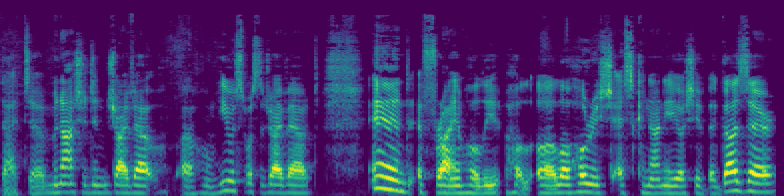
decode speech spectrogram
that uh, Menashe didn't drive out uh, whom he was supposed to drive out, and Ephraim holy, uh, lo horish es kanani yoshev begazer,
